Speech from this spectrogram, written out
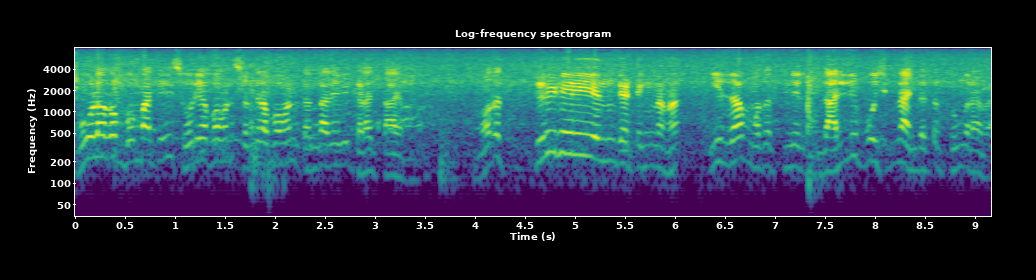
பூலோகம் பூமாதேவி சூரியபவன் சந்திரபவன் கங்காதேவி கடத்தாயம்மா முத திருநெறின்னு கேட்டிங்கன்னா இதுதான் முத திருநெறி. இந்த அள்ளி பூசிக்கினா இந்த இடத்துல தூங்குறாங்க.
